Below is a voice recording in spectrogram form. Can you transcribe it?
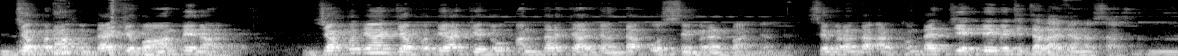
ਜਪਣਾ ਹੁੰਦਾ ਜ਼ੁਬਾਨ ਦੇ ਨਾਲ। ਜਪਦਿਆਂ ਜਪਦਿਆਂ ਜਦੋਂ ਅੰਦਰ ਚੱਲ ਜਾਂਦਾ ਉਹ ਸਿਮਰਨ ਬਣ ਜਾਂਦਾ ਸਿਮਰਨ ਦਾ ਅਰਥ ਹੁੰਦਾ ਚੇਤੇ ਵਿੱਚ ਚਲਾ ਜਾਣਾ ਸਾਸਨ।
